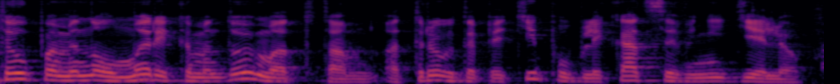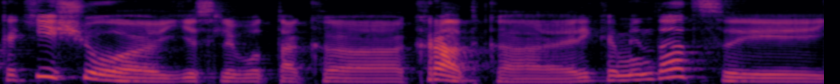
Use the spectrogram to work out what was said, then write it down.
Ты упомянул, мы рекомендуем от, там, от 3 до 5 публикаций в неделю. Какие еще, если вот так э, кратко, рекомендации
